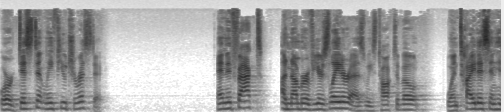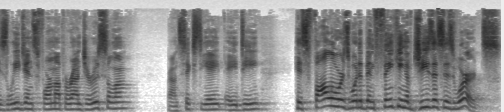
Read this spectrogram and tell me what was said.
or distantly futuristic. And in fact, a number of years later, as we talked about, when Titus and his legions form up around Jerusalem, around 68 AD, his followers would have been thinking of Jesus' words.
